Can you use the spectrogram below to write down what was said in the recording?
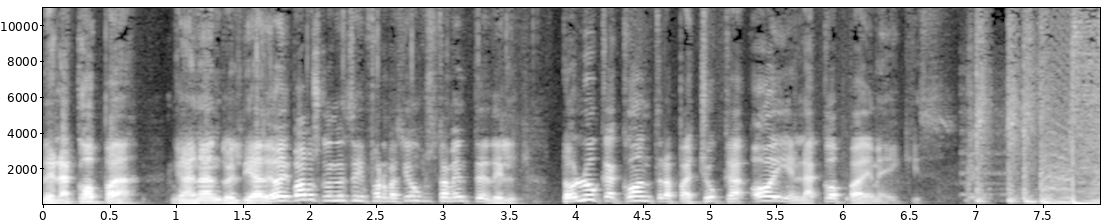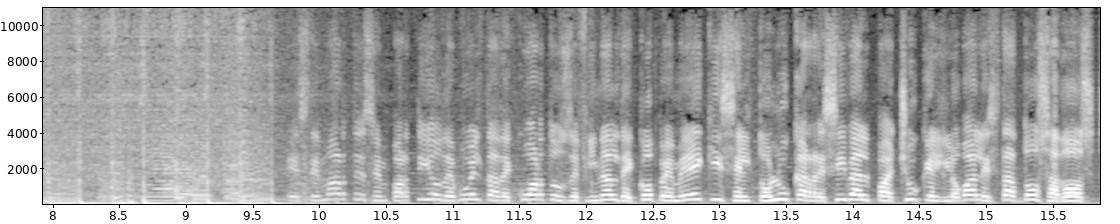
de la Copa ganando el día de hoy. Vamos con esta información justamente del Toluca contra Pachuca hoy en la Copa MX. Este martes en partido de vuelta de cuartos de final de Copa MX, el Toluca recibe al Pachuca, el global está 2 a 2.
